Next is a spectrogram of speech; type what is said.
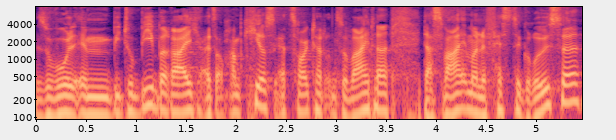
sowohl im B2B-Bereich als auch am Kiosk erzeugt hat und so weiter. Das war immer eine feste Größe.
